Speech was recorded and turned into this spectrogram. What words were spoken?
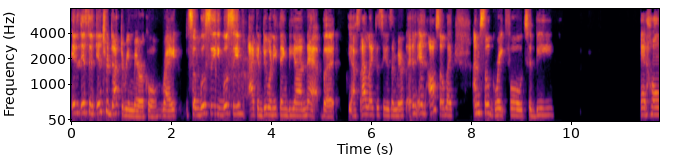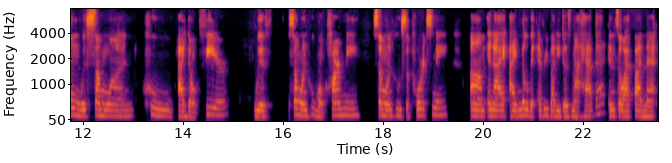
it, it's an introductory miracle, right? So we'll see. We'll see if I can do anything beyond that. But yes, I like to see as a miracle. And and also like I'm so grateful to be at home with someone who I don't fear, with someone who won't harm me, someone who supports me. Um, and I, I know that everybody does not have that. And so I find that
